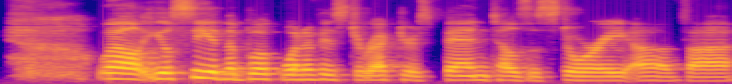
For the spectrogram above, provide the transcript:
well, you'll see in the book one of his directors, Ben, tells a story of. Uh,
